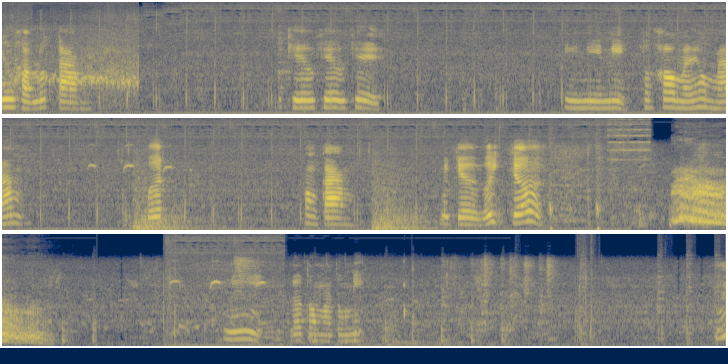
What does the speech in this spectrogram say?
กูขับรถตาม โอเค โอเค โอเค นี่นี่นี่ต้องเข้ามาในห้องน้ำเปิด ห้องกลาง ไม่เจอ เฮ้ย เจอ นี่ เราต้องมาตรงนี้หึ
